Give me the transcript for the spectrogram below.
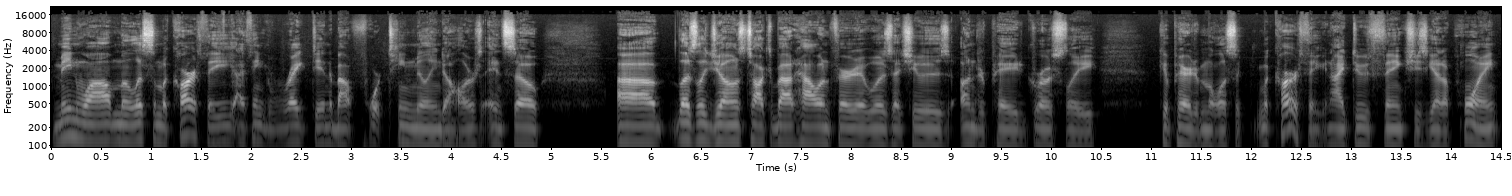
Meanwhile, Melissa McCarthy, I think, raked in about $14 million. And so uh, Leslie Jones talked about how unfair it was that she was underpaid grossly compared to Melissa McCarthy. And I do think she's got a point.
